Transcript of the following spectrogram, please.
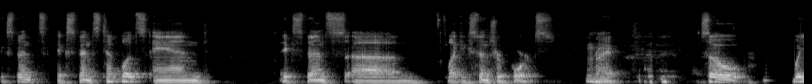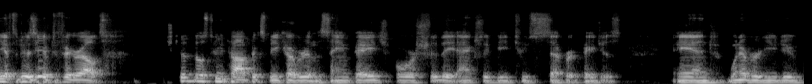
expense expense templates and expense um, like expense reports, mm-hmm. right? So what you have to do is you have to figure out should those two topics be covered in the same page or should they actually be two separate pages? And whenever you do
